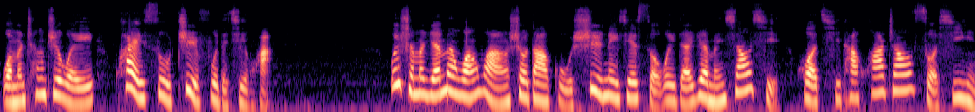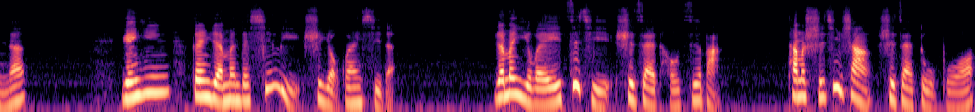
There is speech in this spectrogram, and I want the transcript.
我们称之为“快速致富”的计划。为什么人们往往受到股市那些所谓的热门消息或其他花招所吸引呢？原因跟人们的心理是有关系的。人们以为自己是在投资吧，他们实际上是在赌博。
